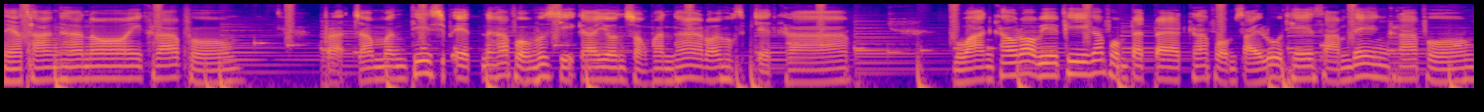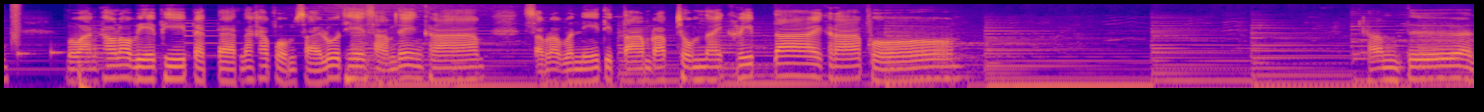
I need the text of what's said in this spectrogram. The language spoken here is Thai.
แนวทางฮานอยครับผม ประจำวันที่ 11 นะครับผมพฤศจิกายน 2567 ครับเมื่อวานเข้ารอบ VIP ครับผม 88 ครับผมสายรูดเท 3 เด้งครับผมเมื่อวานเข้ารอบ VIP 88 นะครับผมสายรูดเท 3 เด้งครับสำหรับวันนี้ติดตามรับชมในคลิปได้ครับผมคำเตือน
